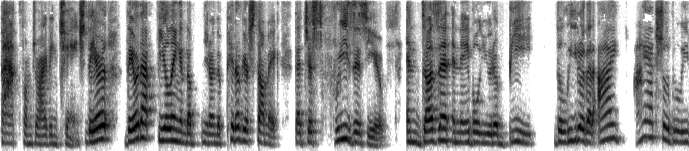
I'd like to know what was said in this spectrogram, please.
back from driving change. They're they're that feeling in the you know in the pit of your stomach that just freezes you and doesn't enable you to be the leader that i i actually believe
